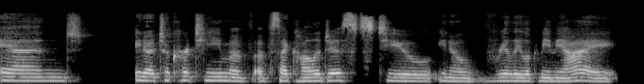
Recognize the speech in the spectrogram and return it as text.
and you know, it took her team of of psychologists to you know really look me in the eye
